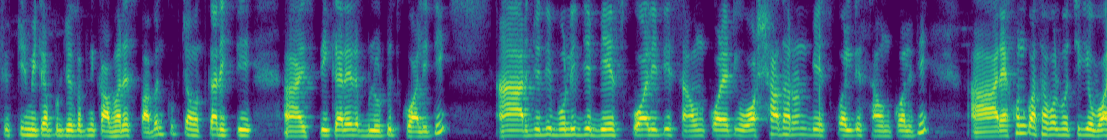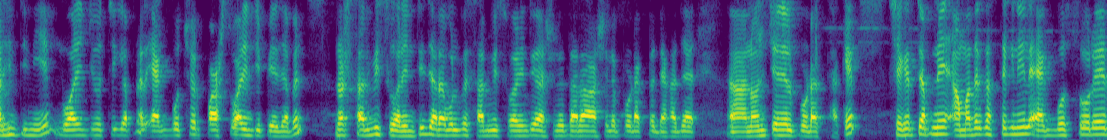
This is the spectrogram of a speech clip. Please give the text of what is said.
ফিফটিন মিটার পর্যন্ত আপনি কাভারেজ পাবেন। খুব চমৎকার একটি স্পিকারের ব্লুটুথ কোয়ালিটি আর যদি বলি যে বেস কোয়ালিটি সাউন্ড কোয়ালিটি অসাধারণ বেস কোয়ালিটি সাউন্ড কোয়ালিটি আর এখন কথা বলব হচ্ছে গিয়ে ওয়ারেন্টি নিয়ে। ওয়ারেন্টি হচ্ছে কি আপনার এক বছর পার্টস ওয়ারেন্টি পেয়ে যাবেন। নট সার্ভিস ওয়ারেন্টি যারা বলবে সার্ভিস ওয়ারেন্টি আসলে তারা আসলে প্রোডাক্টটা দেখা যায় নন চ্যানেল প্রোডাক্ট থাকে। সেক্ষেত্রে আপনি আমাদের কাছ থেকে নিলে এক বছরের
